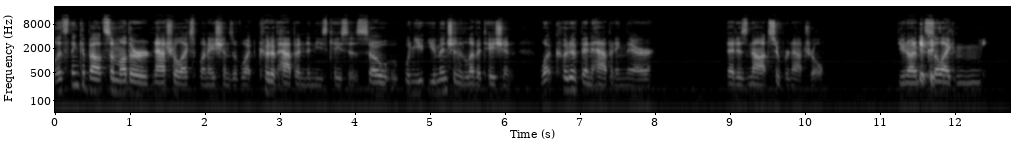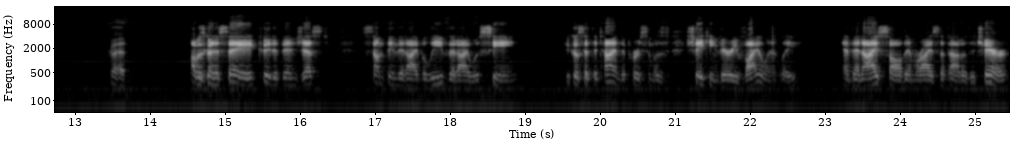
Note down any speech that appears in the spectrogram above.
Let's think about some other natural explanations of what could have happened in these cases. So, when you, you mentioned levitation, what could have been happening there that is not supernatural. Do you know what I mean? So, like, go ahead. I was going to say it could have been just something that I believe that I was seeing, because at the time the person was shaking very violently, and then I saw them rise up out of the chair,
